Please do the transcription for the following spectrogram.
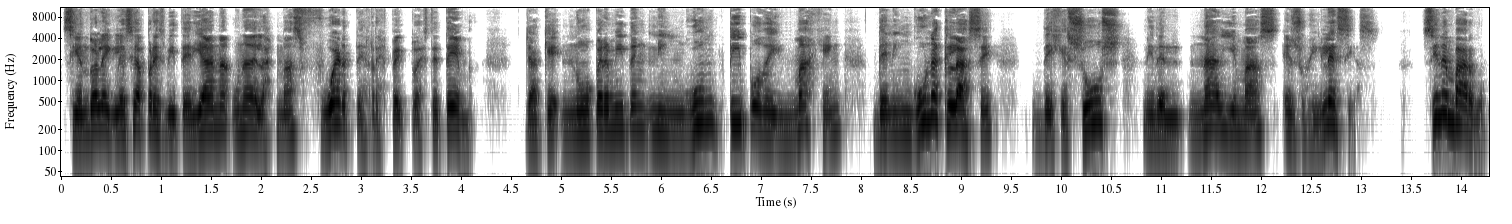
siendo la Iglesia Presbiteriana una de las más fuertes respecto a este tema, ya que no permiten ningún tipo de imagen de ninguna clase de Jesús ni de nadie más en sus iglesias. Sin embargo,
